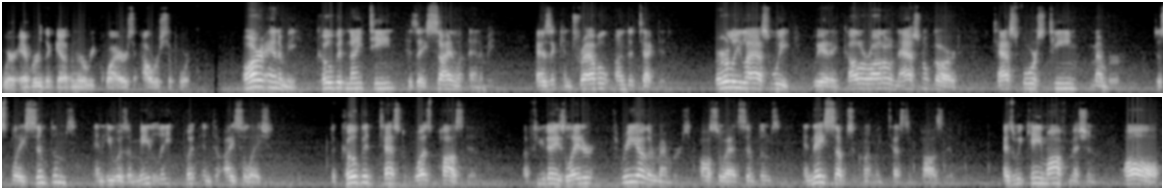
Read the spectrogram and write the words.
wherever the governor requires our support. Our enemy, COVID 19, is a silent enemy, as it can travel undetected. Early last week, we had a Colorado National Guard Task Force team member display symptoms and he was immediately put into isolation. The COVID test was positive. A few days later, three other members also had symptoms and they subsequently tested positive. As we came off mission, all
